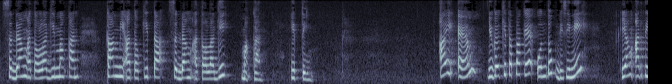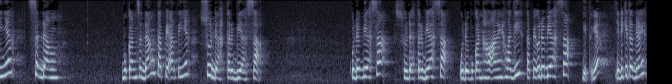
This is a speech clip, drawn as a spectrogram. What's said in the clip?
sedang atau lagi makan, kami atau kita sedang atau lagi makan. Eating. I am juga kita pakai untuk di sini yang artinya sedang. Bukan sedang tapi artinya sudah terbiasa. Udah biasa, sudah terbiasa. Udah bukan hal aneh lagi tapi udah biasa gitu ya. Jadi kita bilangnya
